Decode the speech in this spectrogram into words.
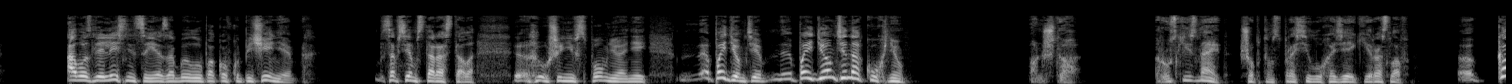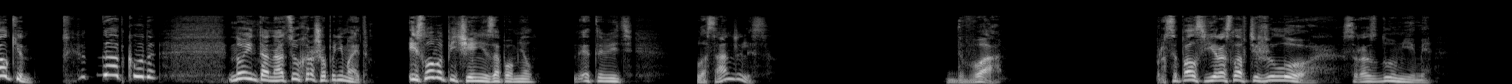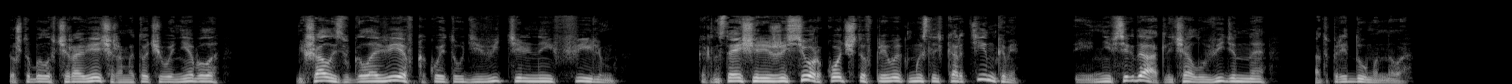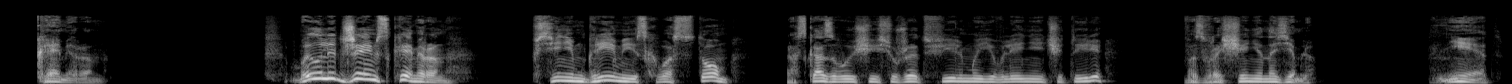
— А возле лестницы я забыла упаковку печенья. Совсем стара стала. Э, уж и не вспомню о ней. Пойдемте, пойдемте на кухню. — Он что, русский знает? — шепотом спросил у хозяйки Ярослав. «Э, — Калкин? Да откуда? Но интонацию хорошо понимает. И слово «печенье» запомнил. Это ведь Лос-Анджелес? Два. Просыпался Ярослав тяжело, с раздумьями. То, что было вчера вечером, и то, чего не было — мешалось в голове в какой-то удивительный фильм. Как настоящий режиссер, Кочетов привык мыслить картинками и не всегда отличал увиденное от придуманного. Кэмерон. Был ли Джеймс Кэмерон в синем гриме и с хвостом, рассказывающий сюжет фильма «Явление 4. Возвращение на Землю»? Нет,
